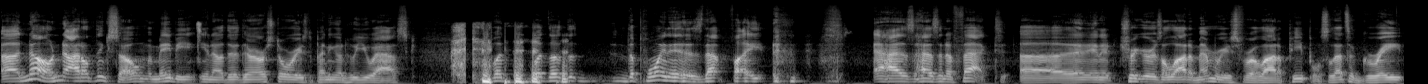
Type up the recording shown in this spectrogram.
Uh, no, no, I don't think so. Maybe you know there there are stories depending on who you ask, but but the, the the point is that fight has has an effect, uh, and it triggers a lot of memories for a lot of people. So that's a great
